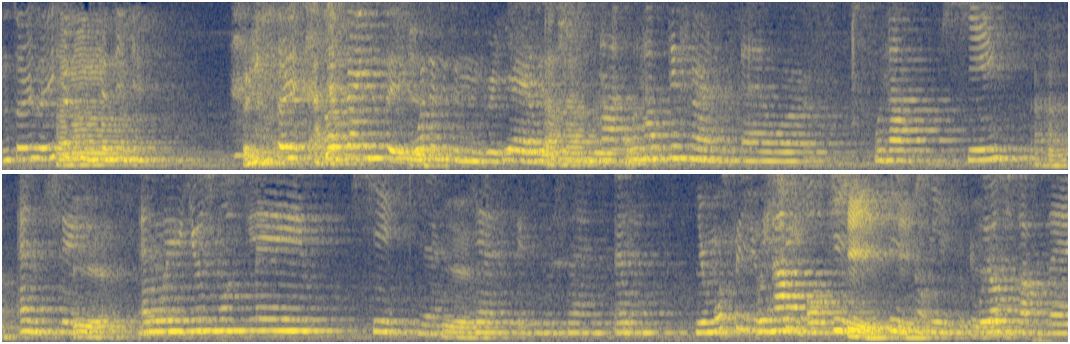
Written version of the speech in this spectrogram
I'm Sorry, sorry, Uh, no, no, no, no. continue. sorry, I was going to say, what is it in Greek? Yeah, Which Uh-huh. Uh, we have different uh, word. We have he Uh-huh. and she, Yes. and we use mostly he. Yeah. Yes. Yes, it's the same. And You mostly use We have also He. He. he. We also have they,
